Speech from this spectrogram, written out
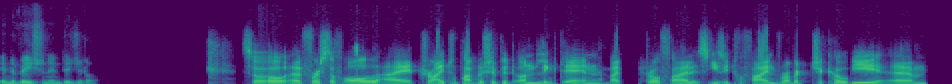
innovation and digital? So uh, first of all, I try to publish a bit on LinkedIn. My profile is easy to find, Robert Jacobi. Um,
